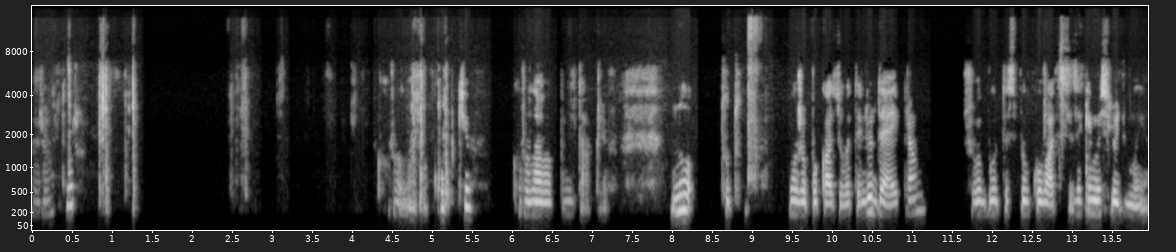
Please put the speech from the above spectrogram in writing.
Імператор. Королева кубків, королева пентаклів. Ну, тут може показувати людей прям, що ви будете спілкуватися з якимись людьми.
